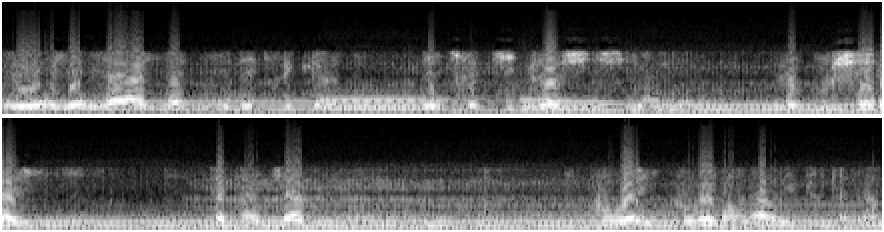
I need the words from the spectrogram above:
Il y, a, il y a- il y a- il y a des trucs, euh, des trucs qui clochent ici. là. Le boucher là, il, il pète un câble. euh, Il courait, il courait dans la rue tout à l'heure.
